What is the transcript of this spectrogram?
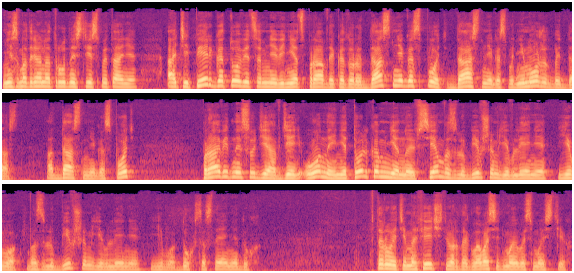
несмотря на трудности и испытания. А теперь готовится мне венец правды, который даст мне Господь, даст мне Господь, не может быть даст, а даст мне Господь, праведный судья в день он, и не только мне, но и всем возлюбившим явление Его, возлюбившим явление Его, дух, состояние духа. 2 Тимофея, 4 глава, 7-8 стих.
